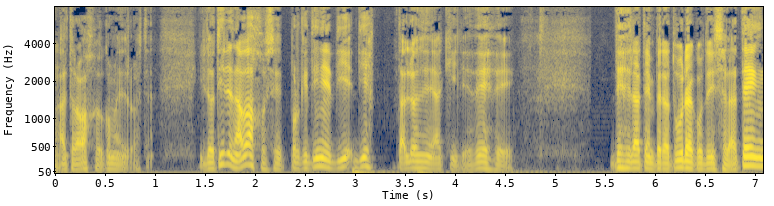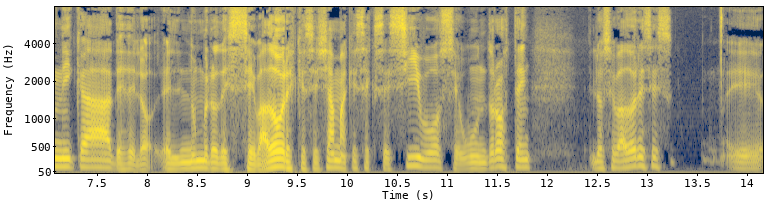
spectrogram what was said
Mm. al trabajo de Corman y Drosten. Y lo tiran abajo, porque tiene 10 10 talones de Aquiles, desde, desde la temperatura que utiliza la técnica, desde lo- el número de cebadores que se llama, que es excesivo, según Drosten. Los cebadores es eh,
